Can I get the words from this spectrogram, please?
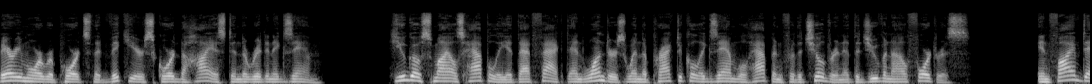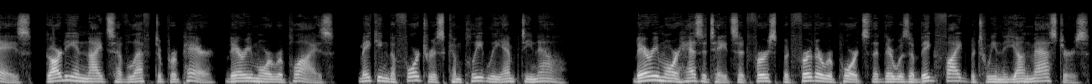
Barrymore reports that Vikir scored the highest in the written exam. Hugo smiles happily at that fact and wonders when the practical exam will happen for the children at the juvenile fortress. In five days, Guardian Knights have left to prepare, Barrymore replies, making the fortress completely empty now. Barrymore hesitates at first but further reports that there was a big fight between the young masters,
